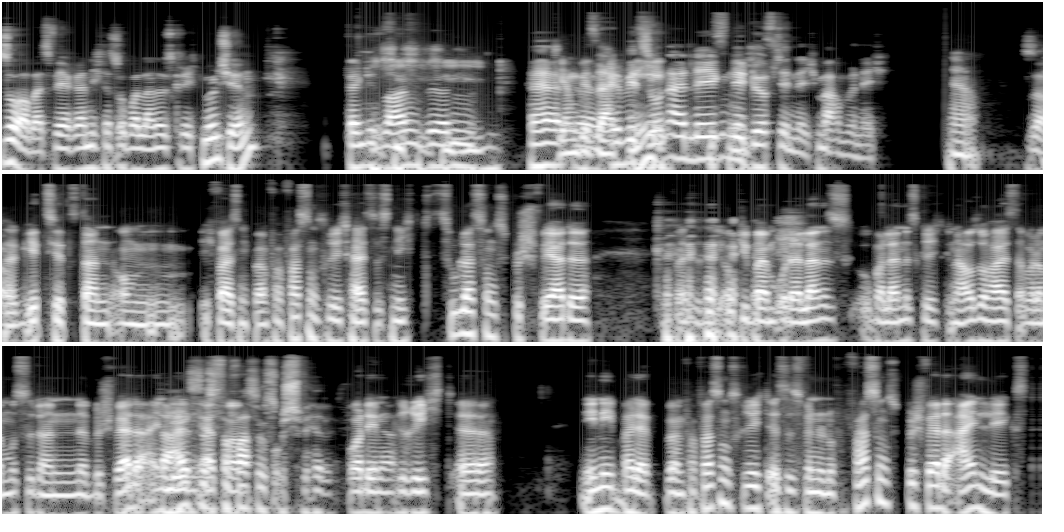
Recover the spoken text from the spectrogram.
So, aber es wäre nicht das Oberlandesgericht München. Wenn die sagen würden, äh, Die haben äh, gesagt, Revision nee, einlegen, nee, dürft ihr nicht, machen wir nicht. Ja. So. Da geht es jetzt dann um, ich weiß nicht, beim Verfassungsgericht heißt es nicht Zulassungsbeschwerde. Ich weiß nicht, ob die beim Oberlandes Oberlandesgericht genauso heißt, aber da musst du dann eine Beschwerde da einlegen. heißt es Verfassungsbeschwerde. vor dem Ja. Gericht. Äh, nee, nee, bei der, beim Verfassungsgericht ist es, wenn du eine Verfassungsbeschwerde einlegst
